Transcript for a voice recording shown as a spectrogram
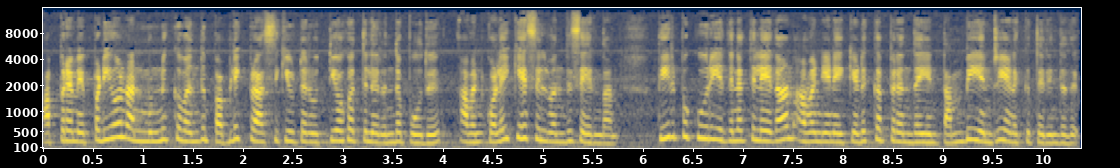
அப்புறம் எப்படியோ நான் முன்னுக்கு வந்து பப்ளிக் ப்ராசிக்யூட்டர் உத்தியோகத்தில் இருந்தபோது அவன் கொலைக்கேசில் வந்து சேர்ந்தான். தீர்ப்பு கூறிய தினத்திலேதான் அவன் என்னை கெடுக்க பிறந்த என் தம்பி என்று எனக்கு தெரிந்தது.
